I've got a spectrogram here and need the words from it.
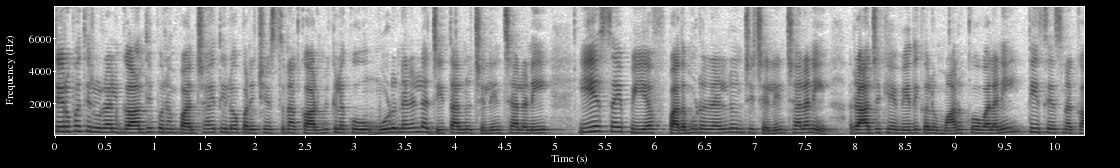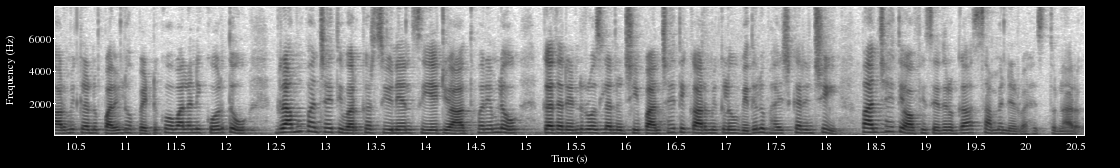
Tirupati rural Gandhipuram పంచాయతీలో పనిచేస్తున్న కార్మికులకు మూడు నెలల జీతాలను చెల్లించాలని ఈఎస్ఐ పీఎఫ్ పదమూడు నెలల నుంచి చెల్లించాలని రాజకీయ వేదికలు మానుకోవాలని తీసేసిన కార్మికులను పనిలో పెట్టుకోవాలని కోరుతూ గ్రామ పంచాయతీ వర్కర్స్ యూనియన్ సిఐటి ఆధ్వర్యంలో గత రెండు రోజుల నుంచి పంచాయతీ కార్మికులు విధులు బహిష్కరించి పంచాయతీ ఆఫీస్ ఎదురుగా సమ్మె నిర్వహిస్తున్నారు.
